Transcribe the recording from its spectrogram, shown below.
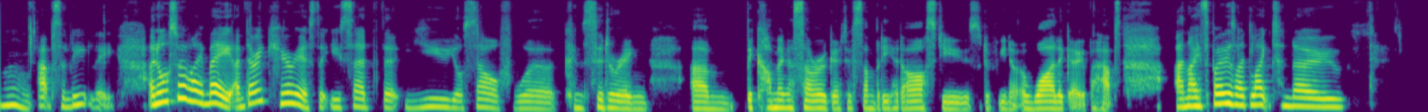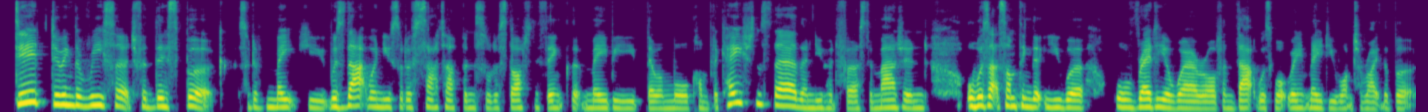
Mm, absolutely. And also, if I may, I'm very curious that you said that you yourself were considering um, becoming a surrogate if somebody had asked you, sort of, you know, a while ago, perhaps. And I suppose I'd like to know did doing the research for this book sort of make you was that when you sort of sat up and sort of started to think that maybe there were more complications there than you had first imagined or was that something that you were already aware of and that was what made you want to write the book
